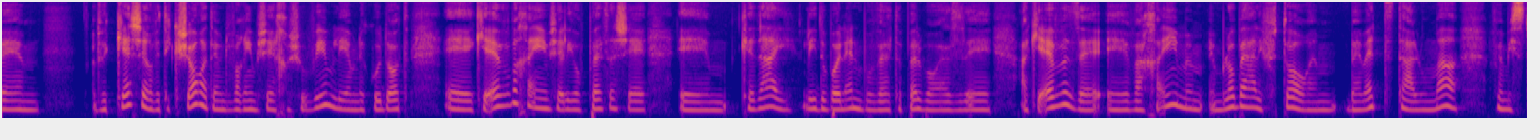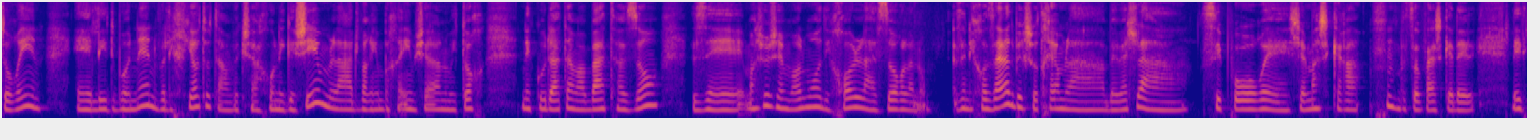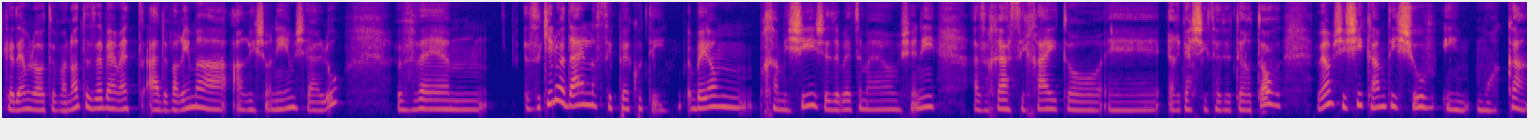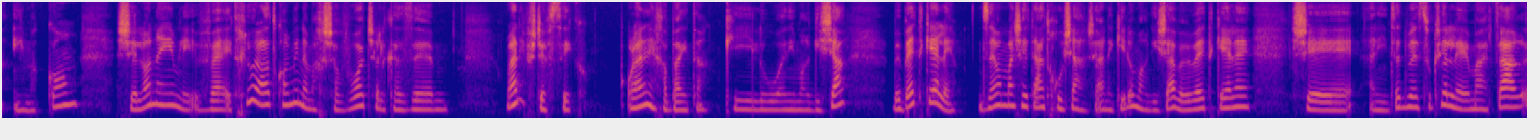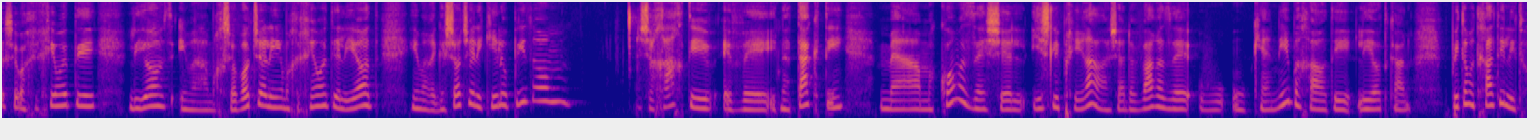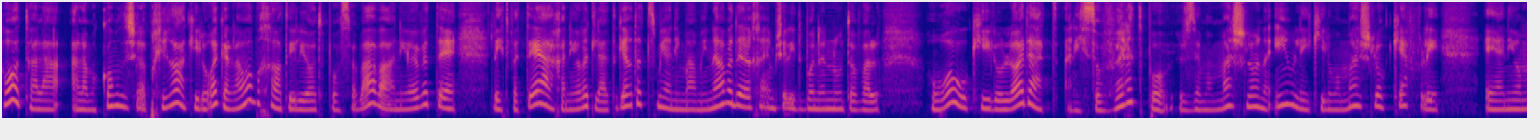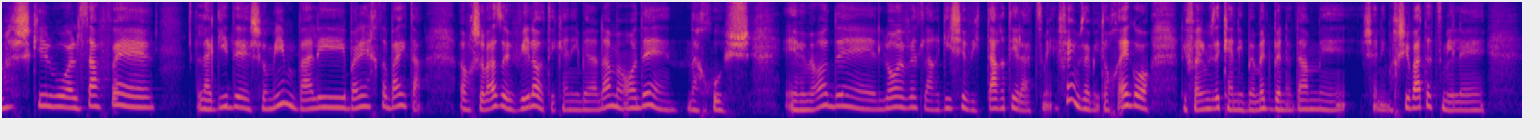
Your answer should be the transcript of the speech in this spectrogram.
וקשר ותקשורת הם דברים שחשובים לי, הם נקודות אה, כאב בחיים שלי או פצע שכדאי אה, להתבונן בו ולטפל בו. אז אה, הכאב הזה אה, והחיים הם, הם לא בעיה לפתור, הם באמת תעלומה ומסתורין אה, להתבונן ולחיות אותם. וכשאנחנו ניגשים לדברים בחיים שלנו מתוך נקודת המבט הזו, זה משהו שמאוד מאוד יכול לעזור לנו. אז אני חוזרת ברשותכם באמת לסיפור אה, של מה שקרה בסופש כדי להתקדם לעוד תובנות, אז זה באמת הדברים הראשוניים שעלו, וזה כאילו עדיין לא סיפק אותי. ביום חמישי, שזה בעצם היה יום שני, אז אחרי השיחה איתו אה, הרגשתי קצת יותר טוב, ביום שישי קמתי שוב עם מועקה, עם מקום שלא נעים לי, והתחילו לעלות כל מיני מחשבות של כזה, אולי אני פשוט אפסיק, אולי אני אלך הביתה. כאילו, אני מרגישה בבית כלא. זה ממש הייתה התחושה, שאני כאילו מרגישה בבית כלא שאני נמצאת בסוג של אה, מעצר שמכריחים אותי להיות עם המחשבות שלי, מכריחים אותי להיות עם הרגשות שלי, כאילו פתאום שכחתי והתנתקתי מהמקום הזה של יש לי בחירה, שהדבר הזה הוא, הוא כי אני בחרתי להיות כאן. פתאום התחלתי לתהות על, ה, על המקום הזה של הבחירה, כאילו רגע, למה בחרתי להיות פה? סבבה, אני אוהבת uh, להתפתח, אני אוהבת לאתגר את עצמי, אני מאמינה בדרך חיים של התבוננות, אבל וואו, כאילו, לא יודעת, אני סובלת פה, זה ממש לא נעים לי, כאילו, ממש לא כיף לי. Uh, אני ממש כאילו על סף... Uh, להגיד, אה, שומעים, בא לי, בא לי ללכת הביתה. והמחשבה הזו הבילה אותי, כי אני בן אדם מאוד אה, נחוש, אה, ומאוד לא אוהבת להרגיש שוויתרתי לעצמי. לפעמים זה מתוך אגו, לפעמים זה כי אני באמת בן אדם שאני מחשיבה את עצמי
